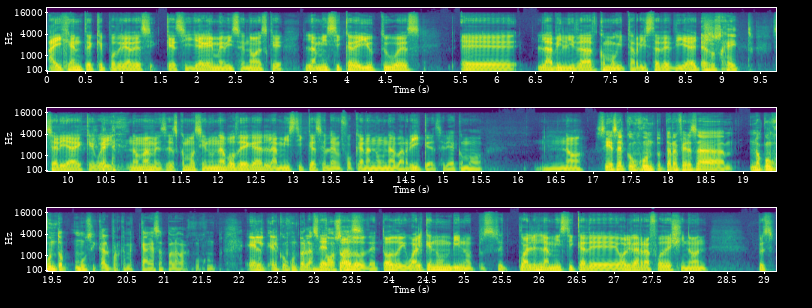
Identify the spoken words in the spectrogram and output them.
Hay gente que podría decir, que si llega y me dice, no, es que la mística de YouTube es eh, la habilidad como guitarrista de The Edge Eso es hate. Sería de que, güey, no mames, es como si en una bodega la mística se la enfocaran a una barrica. Sería como, no. Sí, es el conjunto. Te refieres a. No conjunto musical, porque me caga esa palabra, conjunto. El, el conjunto de las de cosas. todo, de todo. Igual que en un vino. Pues, ¿cuál es la mística de Olga Rafó de Chinon? Pues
